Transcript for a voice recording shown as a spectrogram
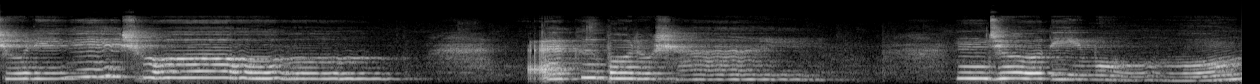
চলে এসো। এক বরসায় যদি মন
